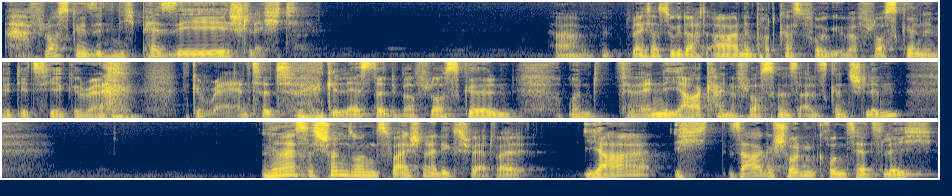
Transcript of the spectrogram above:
ah, Floskeln sind nicht per se schlecht. Ja, vielleicht hast du gedacht, ah, eine Podcast-Folge über Floskeln, dann wird jetzt hier gerantet, gelästert über Floskeln und verwende ja keine Floskeln, ist alles ganz schlimm. Na, es ist schon so ein zweischneidiges Schwert, weil ja, ich sage schon grundsätzlich,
